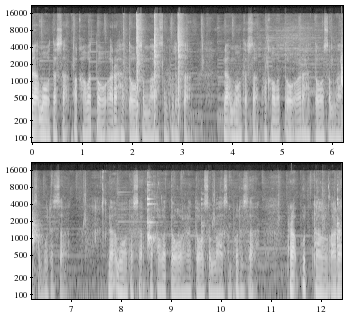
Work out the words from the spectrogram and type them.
นะโมตัสสะภะคะวะโตอะระหะโตสัมมาสัมพุทธัสสะนะโมตัสสะภะคะวะโตอะระหะโตสัมมาสัมพุทธัสสะนะโมตัสสะภะคะวะโตอะระหะโตสัมมาสัมพุทธัสสะพระพุทธังอารั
